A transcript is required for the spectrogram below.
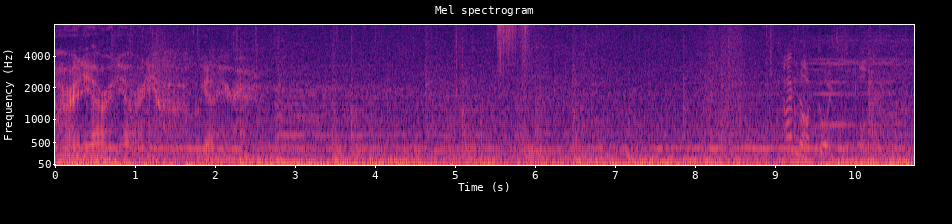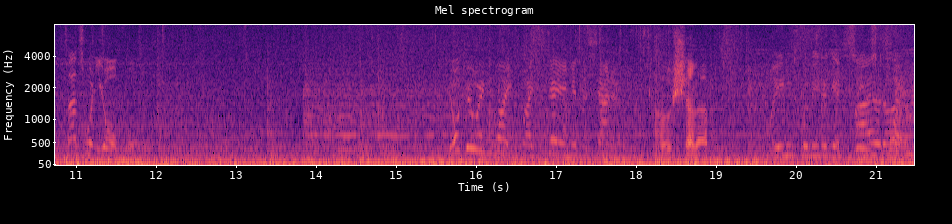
Alrighty, alrighty, alrighty. What we got here? I'm not going to look. That's what you're for. You're doing right by staying in the shadows. Oh, shut up. Waiting for me to get Seems fired quiet.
